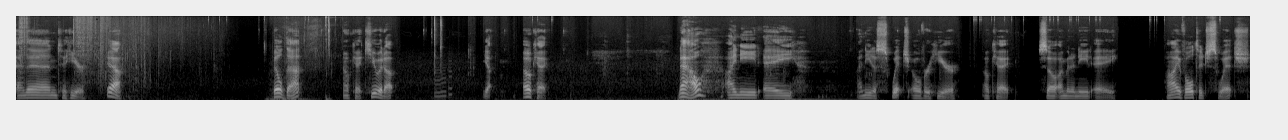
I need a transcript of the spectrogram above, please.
And then to here. Yeah. Build that. Okay, queue it up. Yep. Okay. Now, I need a... I need a switch over here. Okay. So I'm going to need a high voltage switch.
